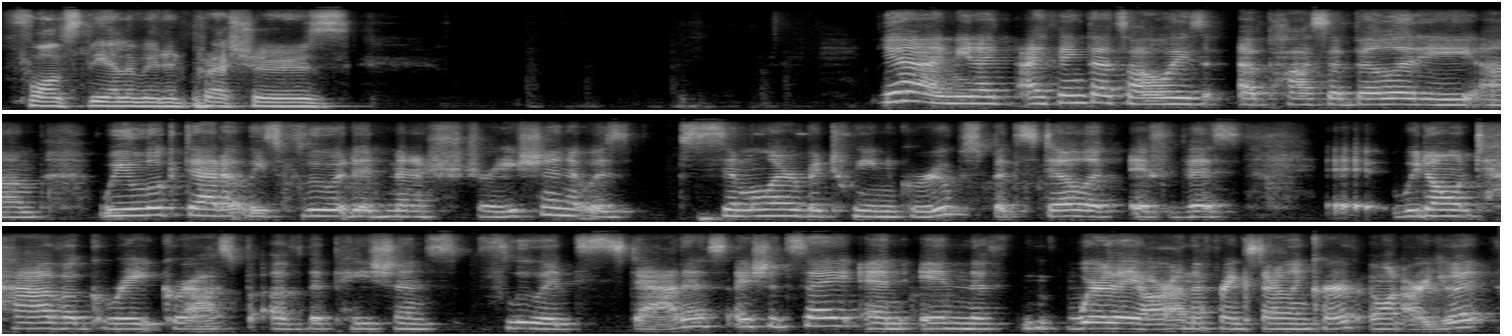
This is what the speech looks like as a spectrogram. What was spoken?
falsely elevated pressures? Yeah, I mean, I, I think that's always a possibility. Um, we looked at at least fluid administration. It was similar between groups, but still, if, if this, we don't have a great grasp of the patient's fluid status, I should say, and in the where they are on the Frank Starling curve. I won't argue it.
